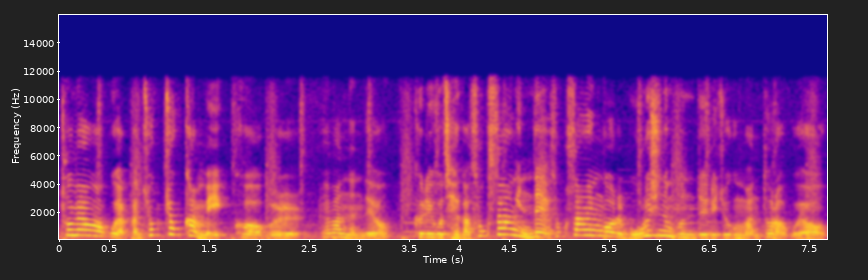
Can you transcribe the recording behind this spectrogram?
투명하고 약간 촉촉한 메이크업을 해봤는데요. 그리고 제가 속쌍인데 속쌍인 거를 모르시는 분들이 조금 많더라고요.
